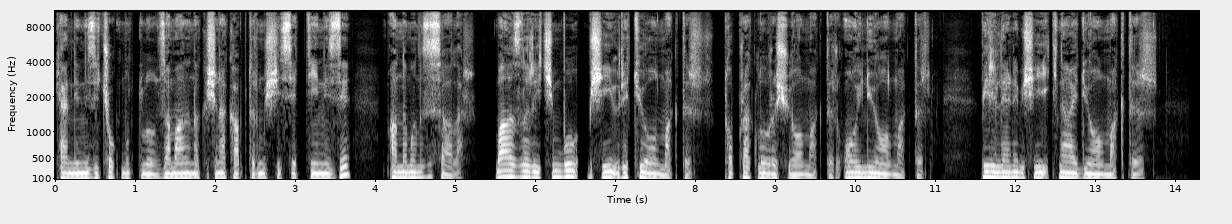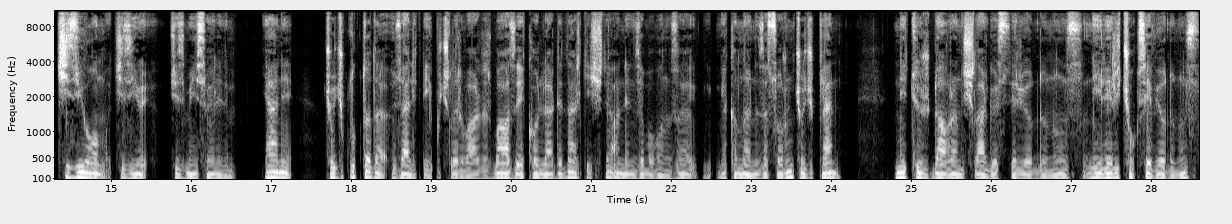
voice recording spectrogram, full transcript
kendinizi çok mutlu, zamanın akışına kaptırmış hissettiğinizi anlamanızı sağlar. Bazıları için bu bir şeyi üretiyor olmaktır, toprakla uğraşıyor olmaktır, oynuyor olmaktır, birilerine bir şeyi ikna ediyor olmaktır, çiziyor olma, çiziyor, çizmeyi söyledim. Yani çocuklukta da özellikle ipuçları vardır. Bazı ekollerde der ki işte annenize babanıza yakınlarınıza sorun çocukken ne tür davranışlar gösteriyordunuz, neleri çok seviyordunuz.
